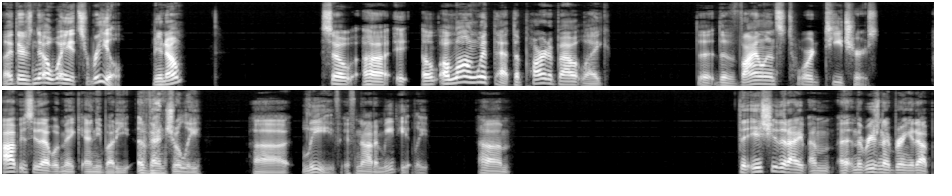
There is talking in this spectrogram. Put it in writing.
Like, there's no way it's real, you know? So, uh, it, a- along with that, the part about like the, the violence toward teachers, obviously that would make anybody eventually uh, leave, if not immediately. Um, the issue that I, I'm, and the reason I bring it up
